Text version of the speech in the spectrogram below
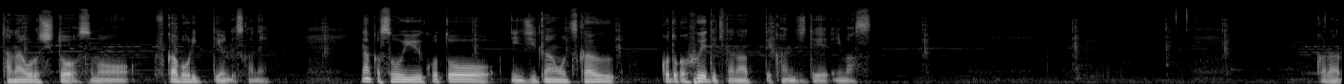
棚卸しと、その深掘りっていうんですかね。なんかそういうことに時間を使うことが増えてきたなって感じています。から、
